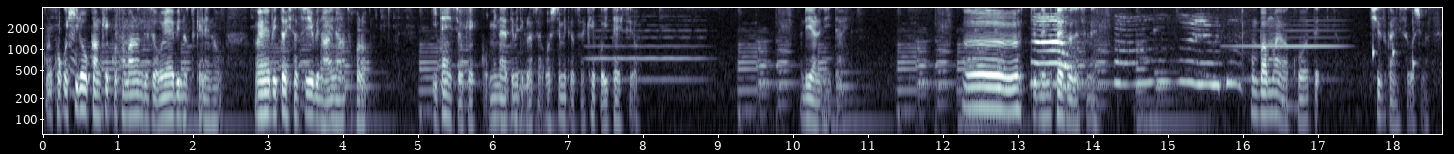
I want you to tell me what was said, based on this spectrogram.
これここ疲労感結構たまるんですよ。親指の付け根の。親指と人差し指の間のところ。痛いんですよ結構。みんなやってみてください。押してみてください。結構痛いですよ。リアルに痛い。うーって眠たいそうですね。本番前はこうやって静かに過ごします。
